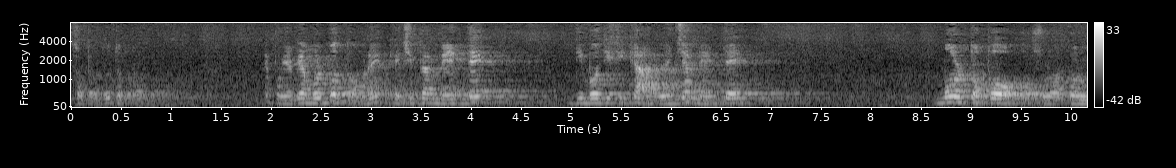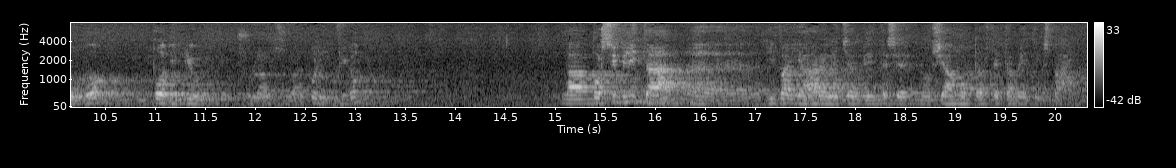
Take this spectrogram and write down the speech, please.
Soprattutto per l'arco nudo. E poi abbiamo il bottone che ci permette di modificare leggermente molto poco sull'arco nudo un po' di più sulla, sull'arco olimpico, la possibilità eh, di variare leggermente se non siamo perfettamente in spine.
